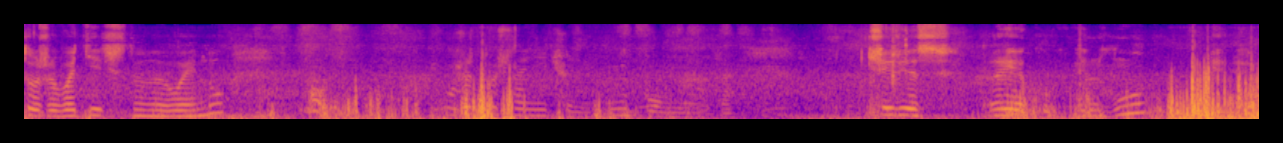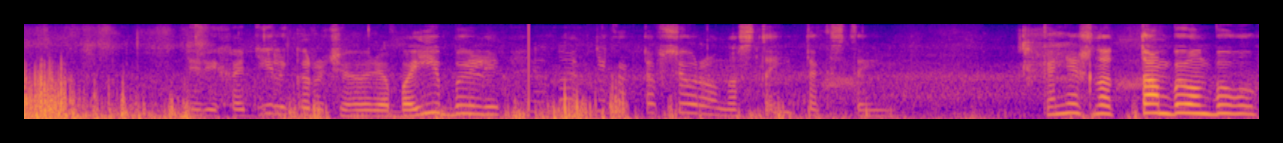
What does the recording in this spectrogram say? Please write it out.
тоже в Отечественную войну, ну, уже точно ничего не, не помню уже, через реку Ингу пере- переходили, короче говоря, бои были. Все равно, стоит так стоит. Конечно, там бы он был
